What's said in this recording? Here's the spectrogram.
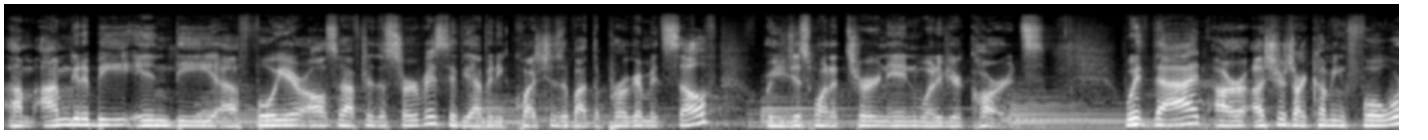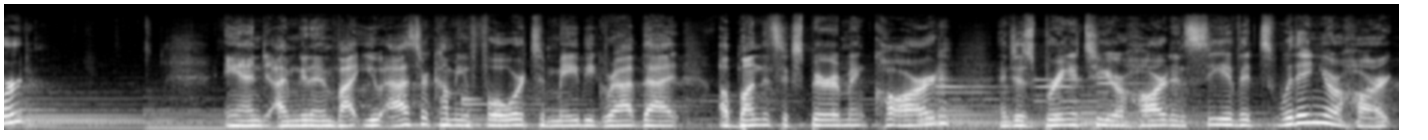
Um, I'm going to be in the uh, foyer also after the service if you have any questions about the program itself or you just want to turn in one of your cards. With that, our ushers are coming forward. And I'm going to invite you as they're coming forward to maybe grab that abundance experiment card and just bring it to your heart and see if it's within your heart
